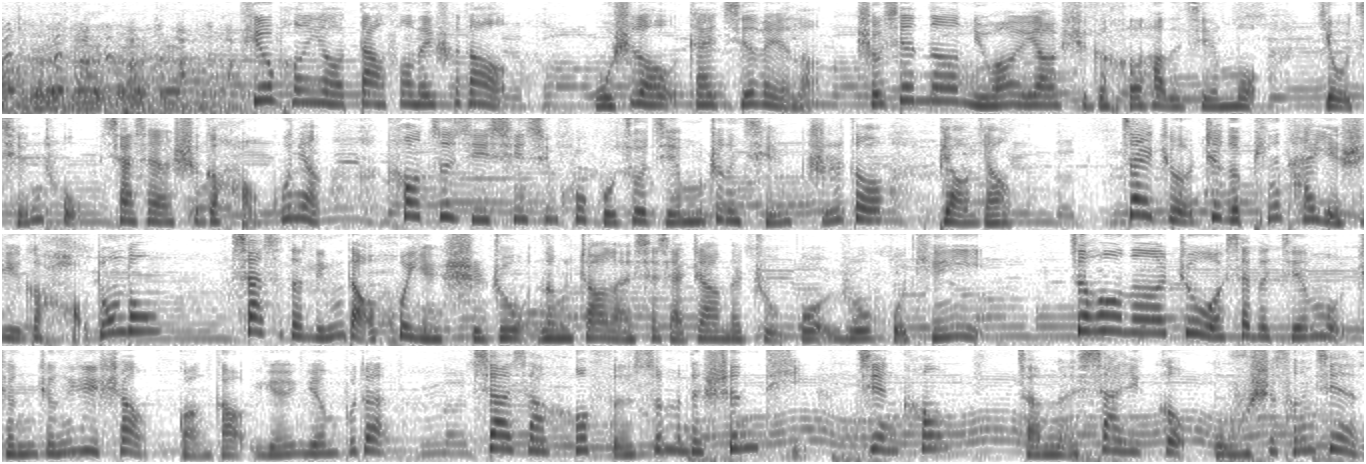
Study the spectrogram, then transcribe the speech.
听众朋友，大风雷说道：五十楼该结尾了。首先呢，女王有要是个很好的节目，有前途。夏夏是个好姑娘，靠自己辛辛苦苦做节目挣钱，值得表扬。再者，这个平台也是一个好东东。夏夏的领导慧眼识珠，能招揽夏夏这样的主播如虎添翼。最后呢，祝我下的节目蒸蒸日上，广告源源不断，夏夏和粉丝们的身体健康。咱们下一个五十层见！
